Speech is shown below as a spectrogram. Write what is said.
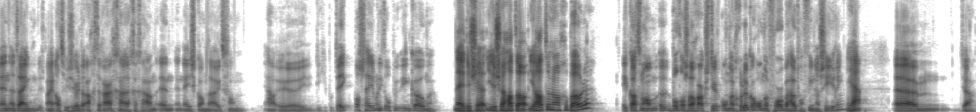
En uiteindelijk is mijn adviseur erachteraan gegaan en ineens kwam eruit van, ja, uh, die hypotheek past helemaal niet op uw inkomen. Nee, dus je, dus je, had, al, je had toen al geboden? Ik had toen al, het bod was al geaccepteerd, onder, gelukkig onder voorbehoud van financiering. Ja. Um, ja,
